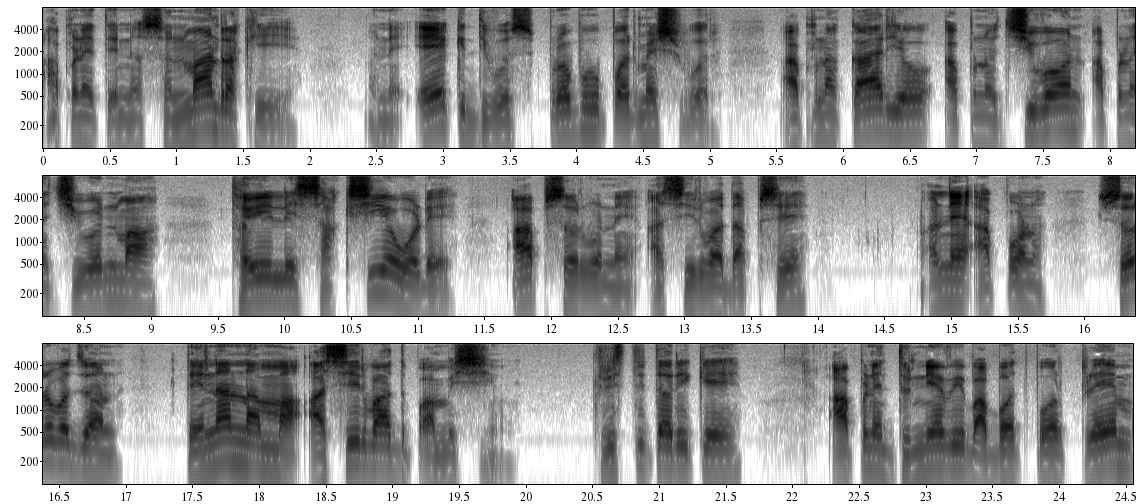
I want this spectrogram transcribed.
આપણે તેનું સન્માન રાખીએ અને એક દિવસ પ્રભુ પરમેશ્વર આપણા કાર્યો આપણું જીવન, આપણા જીવનમાં થયેલી સાક્ષીઓ વડે આપ સર્વને આશીર્વાદ આપશે અને આપણ સર્વજન તેના નામમાં આશીર્વાદ પામીશું. ખ્રિસ્તી તરીકે આપણે દુનિયાવી બાબત પર પ્રેમ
